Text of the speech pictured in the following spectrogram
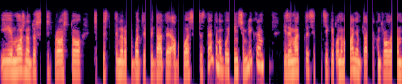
і можна досить просто частину роботи віддати або асистентам, або іншим лікарям, і займатися тільки плануванням та контролем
